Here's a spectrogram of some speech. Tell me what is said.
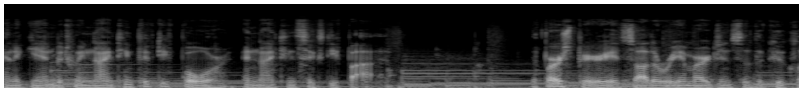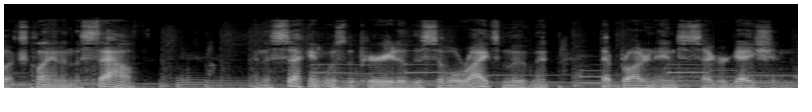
and again between 1954 and 1965. The first period saw the reemergence of the Ku Klux Klan in the South, and the second was the period of the civil rights movement that brought an end to segregation.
